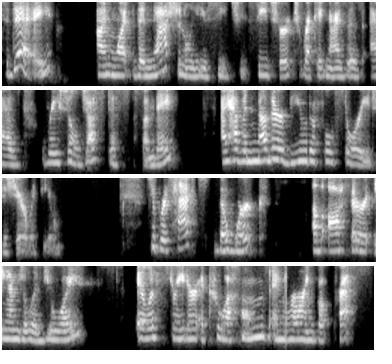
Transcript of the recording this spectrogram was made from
Today, on what the National UCC Church recognizes as Racial Justice Sunday, I have another beautiful story to share with you. To protect the work of author Angela Joy, illustrator Ekua Holmes, and Roaring Brook Press,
